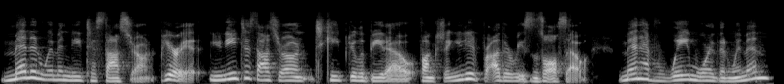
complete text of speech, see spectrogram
Men and women need testosterone. Period. You need testosterone to keep your libido functioning. You need it for other reasons also men have way more than women,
